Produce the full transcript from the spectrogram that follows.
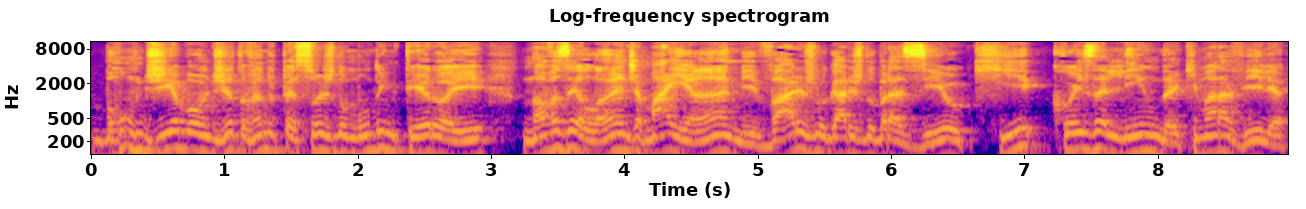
Bom dia, bom dia. Tô vendo pessoas do mundo inteiro aí. Nova Zelândia, Miami, vários lugares do Brasil. Que coisa linda, que maravilha.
